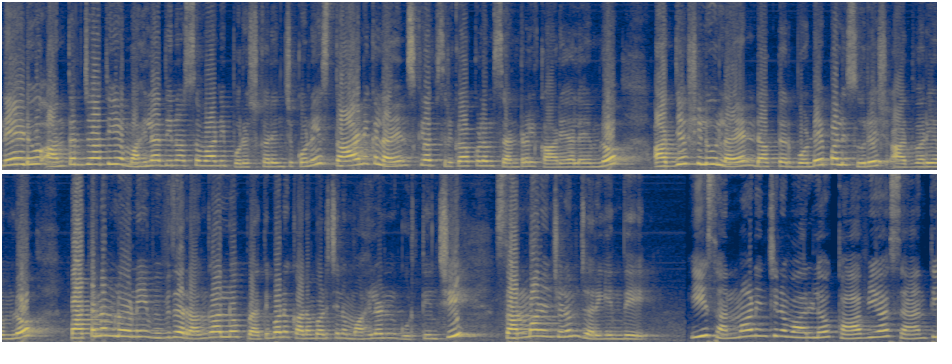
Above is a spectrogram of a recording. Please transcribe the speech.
నేడు అంతర్జాతీయ మహిళా దినోత్సవాన్ని పురస్కరించుకొని స్థానిక లయన్స్ క్లబ్ శ్రీకాకుళం సెంట్రల్ కార్యాలయంలో అధ్యక్షులు లయన్ డాక్టర్ బొడ్డేపల్లి సురేష్ ఆధ్వర్యంలో పట్టణంలోని వివిధ రంగాల్లో ప్రతిభను కనబరిచిన మహిళలను గుర్తించి సన్మానించడం జరిగింది. ఈ సన్మానించిన వారిలో కావ్య శాంతి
